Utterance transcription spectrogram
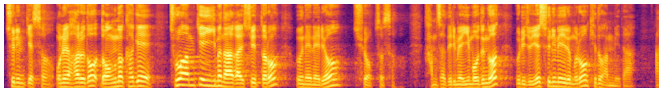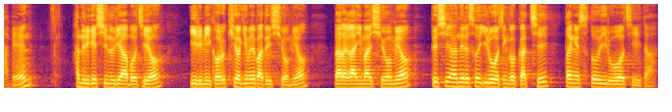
주님께서 오늘 하루도 넉넉하게 주와 함께 이기며 나아갈 수 있도록 은혜 내려 주옵소서. 감사드리며 이 모든 것 우리 주 예수님의 이름으로 기도합니다. 아멘. 하늘에 계신 우리 아버지여 이름이 거룩히 여김을 받으시오며 나라가 임하시오며 뜻이 하늘에서 이루어진 것 같이 땅에서도 이루어지이다.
